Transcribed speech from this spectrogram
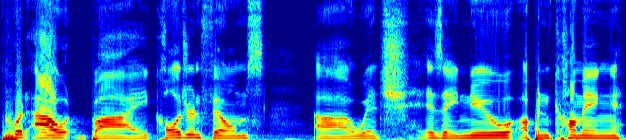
put out by Cauldron Films, uh, which is a new up and coming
